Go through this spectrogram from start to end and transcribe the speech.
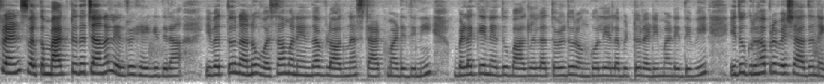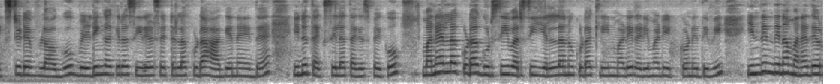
Friends welcome back to the channel ಎಲ್ಲರೂ ಹೇಗಿದ್ದೀರಾ? ಇವತ್ತು ನಾನು ಹೊಸ ಮನೆಯಿಂದ ವ್ಲಾಗ್ನ ಸ್ಟಾರ್ಟ್ ಮಾಡಿದ್ದೀನಿ. ಬೆಳಗ್ಗೆನೆದ್ದು ಬಾಗಿಲೆಲ್ಲ ತೊಳೆದು ರಂಗೋಲಿ ಎಲ್ಲ ಬಿಟ್ಟು ರೆಡಿ ಮಾಡಿದ್ದೀವಿ. ಇದು ಗೃಹ ಪ್ರವೇಶ ಆದ ನೆಕ್ಸ್ಟ್ ಡೇ ವ್ಲಾಗು ಬಿಲ್ಡಿಂಗ್ ಹಾಕಿರೋ ಸೀರಿಯಲ್ ಸೆಟ್ ಎಲ್ಲ ಕೂಡ ಹಾಗೇ ಇದೆ. ಇನ್ನೂ ತೆಗೆಸಿಲ್ಲ, ತೆಗೆಸ್ಬೇಕು. ಮನೆಯೆಲ್ಲ ಕೂಡ ಗುಡಿಸಿ, ಒರೆಸಿ ಎಲ್ಲನೂ ಕೂಡ ಕ್ಲೀನ್ ಮಾಡಿ ರೆಡಿ ಮಾಡಿ ಇಟ್ಕೊಂಡಿದ್ದೀವಿ. ಹಿಂದಿನ ದಿನ ಮನೆ ದೇವ್ರ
